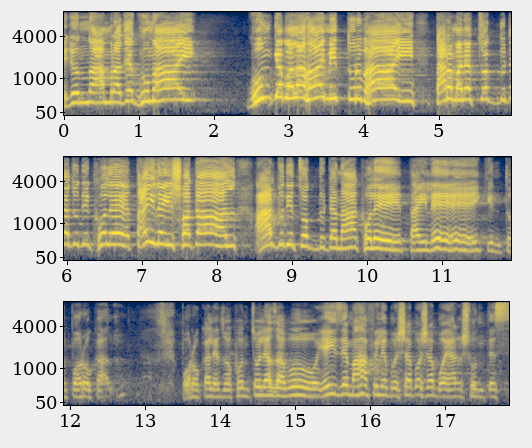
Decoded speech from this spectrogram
এজন্য আমরা যে ঘুমাই, ঘুমকে বলা হয় মৃত্যুর ভাই। তার মানে চোখ দুটা যদি খোলে, তাইলেই সকাল। আর যদি চোখ দুটা না খোলে, তাইলেই কিন্তু পরকাল। পরকালে যখন চলে যাব, এই যে মাহফিলে বসে বসে বয়ান শুনতেছি,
